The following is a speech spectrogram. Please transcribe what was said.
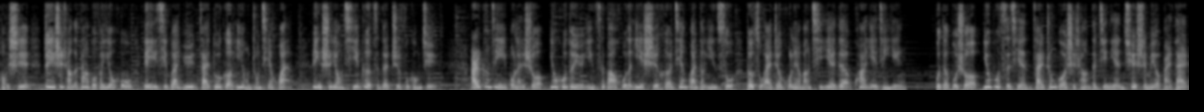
同时，这一市场的大部分用户也已习惯于在多个应用中切换，并使用其各自的支付工具。而更进一步来说，用户对于隐私保护的意识和监管等因素都阻碍着互联网企业的跨业经营。不得不说，优步此前在中国市场的几年确实没有白待。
